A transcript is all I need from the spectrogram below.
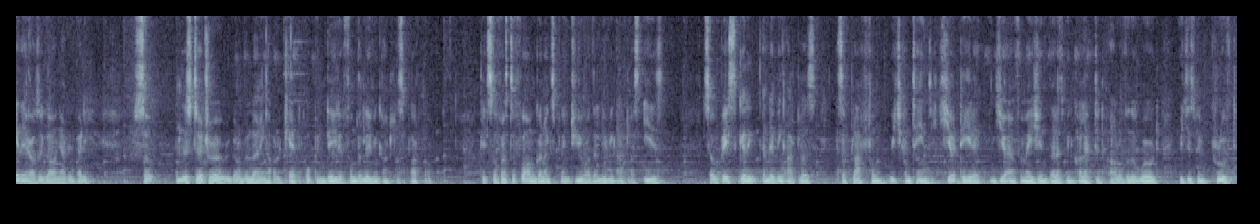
Hey there, how's it going everybody? So, in this tutorial, we're going to be learning how to get open data from the Living Atlas platform. Okay, so first of all, I'm going to explain to you what the Living Atlas is. So basically, the Living Atlas is a platform which contains geodata and geoinformation that has been collected all over the world, which has been proved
